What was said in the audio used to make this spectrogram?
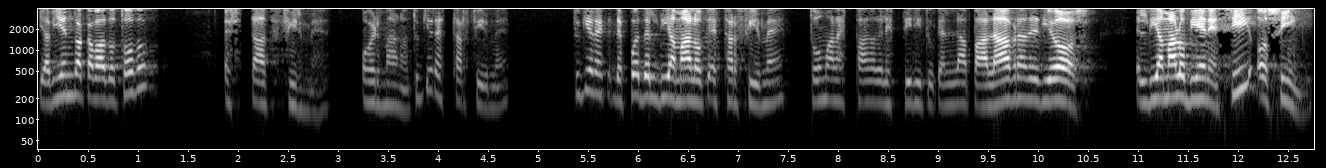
y habiendo acabado todo, estad firme. Oh hermano, ¿tú quieres estar firme? ¿Tú quieres después del día malo estar firme? Toma la espada del Espíritu, que es la palabra de Dios. El día malo viene, sí o sí.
